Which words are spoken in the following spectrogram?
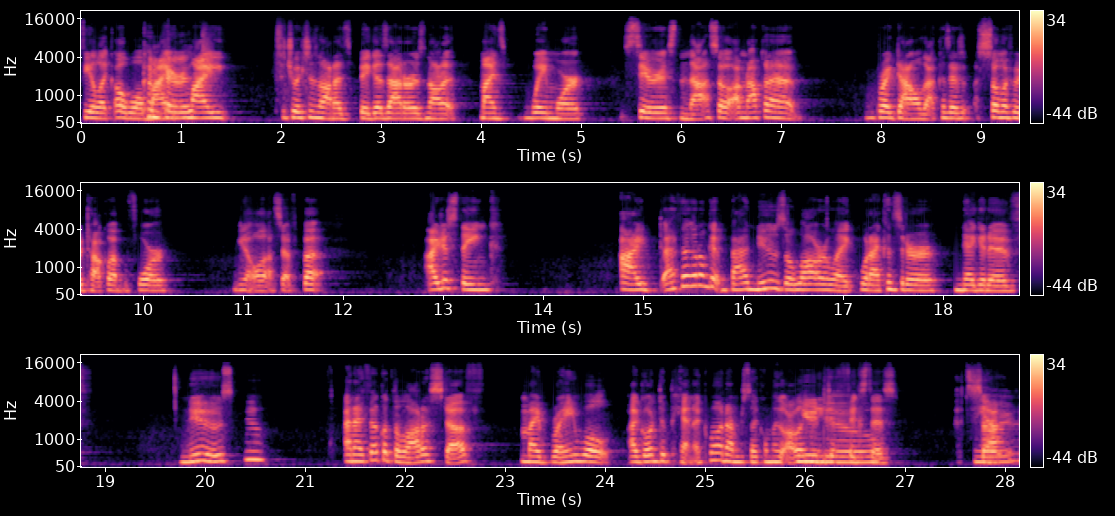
feel like, oh well Compare my it. my situation's not as big as that or is not a, mine's way more serious than that. So I'm not gonna break down all that because there's so much we talk about before, you know, all that stuff. But I just think I I feel like I don't get bad news a lot or like what I consider negative news. Yeah. And I feel like with a lot of stuff, my brain will I go into panic mode. I'm just like, oh my god, like, we need do. to fix this. It's so yeah.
